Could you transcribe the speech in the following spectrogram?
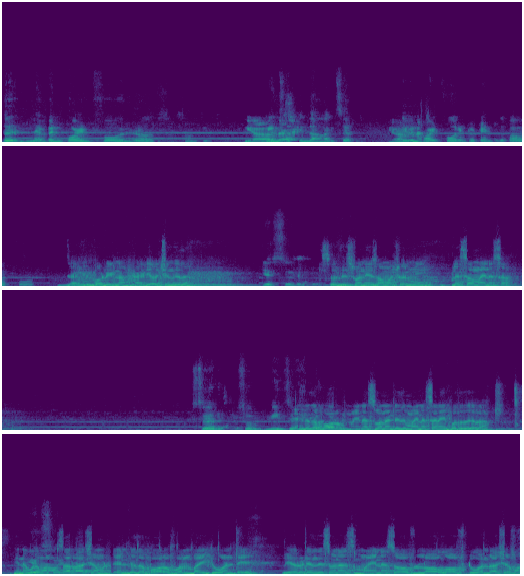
Sir, 11.4 uh, something. Yeah, Means in the answer. yeah, 11.4 into 10 to the power 4. Exactly got it నా ఐడియా వచ్చింది కదా? Yes sir so this one is how much for me plus or minus ఆ sir so means ten to the power of minus one అంటే ఇది మైనస్ అని అయిపోతుంది కదా? నిన్న కూడా మనం ఒకసారి రాశాము ten to the power of one by two అంటే we have return this one as minus of log of two అని రాశామా?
